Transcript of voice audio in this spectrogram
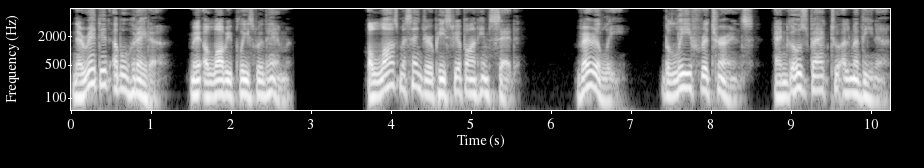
Narrated Abu Hurairah, may Allah be pleased with him. Allah's Messenger, peace be upon him, said, Verily, belief returns and goes back to Al Madinah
